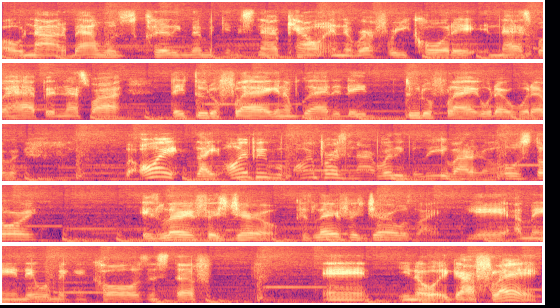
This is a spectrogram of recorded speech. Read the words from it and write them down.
oh nah, the band was clearly mimicking the snap count, and the referee caught it, and that's what happened. And that's why they threw the flag, and I'm glad that they threw the flag, whatever, whatever. But only like only people, only person I really believe out of the whole story is Larry Fitzgerald, because Larry Fitzgerald was like, yeah, I mean they were making calls and stuff, and you know it got flagged.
